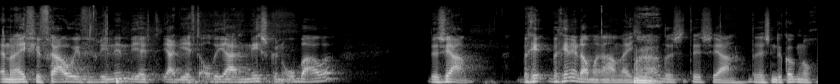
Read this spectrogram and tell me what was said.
En dan heeft je vrouw, je vriendin, die heeft, ja, die heeft al die jaren niks kunnen opbouwen. Dus ja, begin, begin er dan maar aan, weet je Ja. wel. Dus het is, ja, er is natuurlijk ook nog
